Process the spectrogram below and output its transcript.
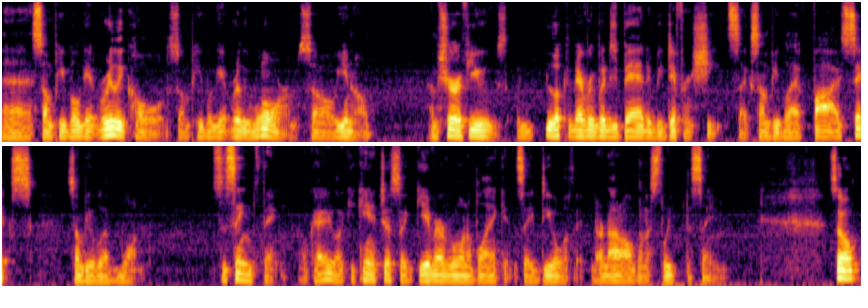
Uh, some people get really cold. Some people get really warm. So you know i'm sure if you looked at everybody's bed it'd be different sheets. Like some people have five six some people have one it's the same thing, okay? Like you can't just like give everyone a blanket and say deal with it. They're not all going to sleep the same. So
